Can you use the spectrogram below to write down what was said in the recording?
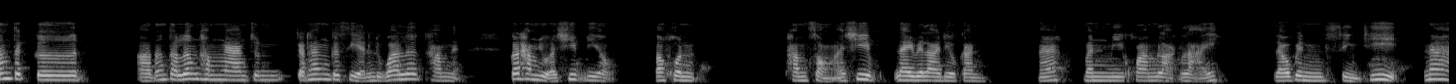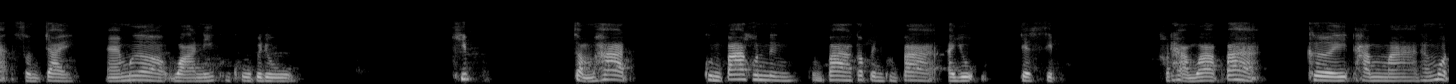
ตั้งแต่เกิดตั้งแต่เริ่มทำงานจนกระทั่งเกษียณหรือว่าเลิกทำเนี่ย ก็ทำอยู่อาชีพเดียว บางคนทำสองอาชีพในเวลาเดียวกันนะ มันมีความหลากหลาย แล้วเป็นสิ่งที่น่าสนใจนะ เมื่อวานนี้คุณครูไปดู คลิปสัมภาษณ์ คุณป้าคนหนึ่งคุณป้าก็เป็นคุณป้าอายุเจ็ดสิบเขาถามว่าป้าเคยทำมาทั้งหมด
